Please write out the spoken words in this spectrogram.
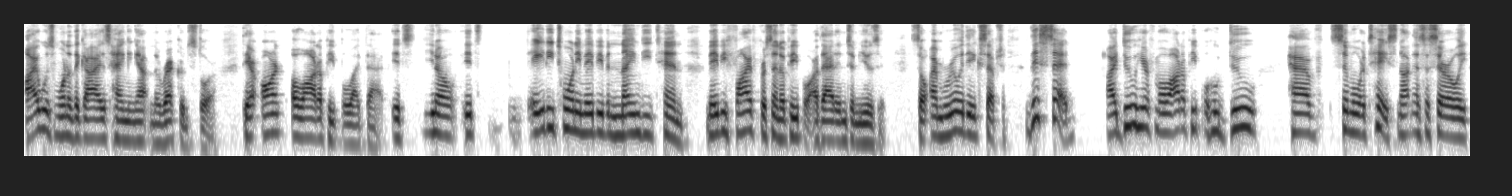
I was one of the guys hanging out in the record store. There aren't a lot of people like that. It's, you know, it's 80 20, maybe even 90 10, maybe 5% of people are that into music. So I'm really the exception. This said, I do hear from a lot of people who do have similar tastes, not necessarily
